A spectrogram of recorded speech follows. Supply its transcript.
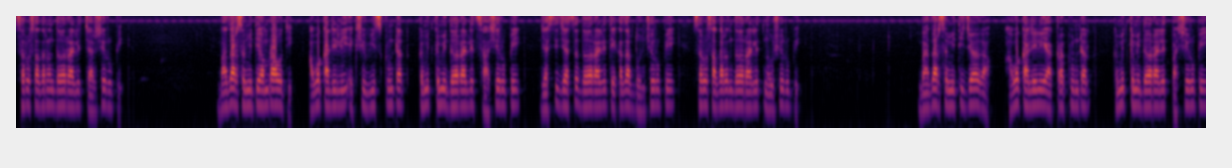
सर्वसाधारण दर आले चारशे रुपये. बाजार समिती अमरावती. आवक आलेली एकशे वीस क्विंटल कमीत कमी दर आले सहाशे रुपये. जास्तीत जास्त दर आलेत एक हजार दोनशे रुपये. सर्वसाधारण दर आलेत नऊशे रुपये. बाजार समिती जळगाव. आवक आलेली अकरा क्विंटल. कमीत कमी दर आलेत पाचशे रुपये.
